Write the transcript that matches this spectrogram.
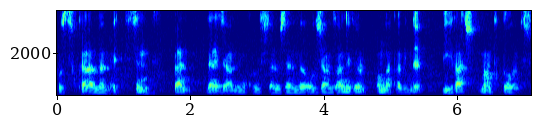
pozitif kararların etkisinin ben derecelendirme kuruluşları üzerinde olacağını zannediyorum. Onun akabinde bir ihraç mantıklı olabilir.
